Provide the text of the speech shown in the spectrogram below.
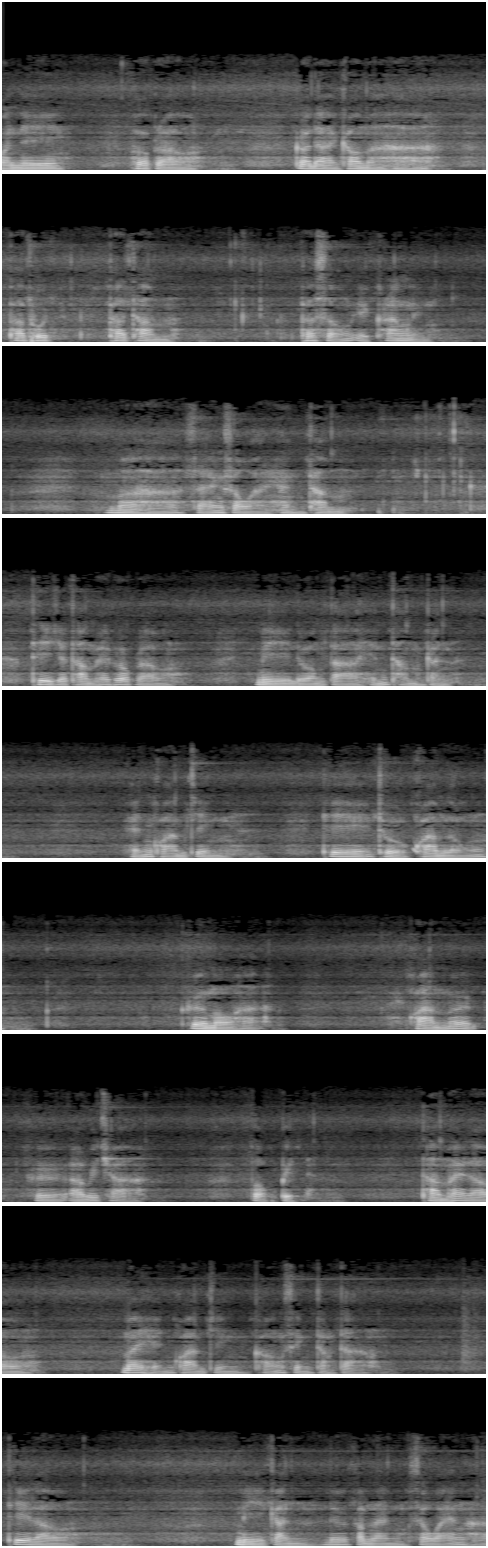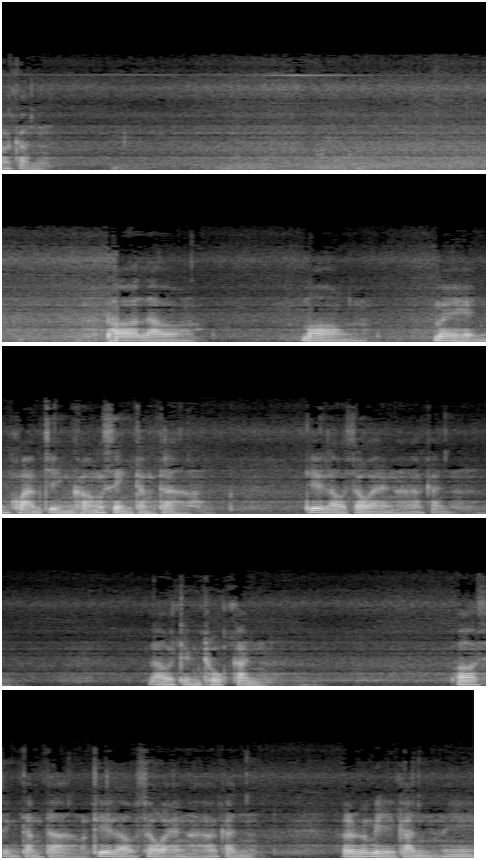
วันนี้พวกเราก็ได้เข้ามาหาพระพุทธ พระธรรม พระสงฆ์อีกครั้งหนึ่ง มาหาแสงสว่างแห่งธรรม ที่จะทำให้พวกเรามีดวงตาเห็นธรรมกัน เห็นความจริงที่ถูกความหลง คือโมหะ ความมืด คืออวิชชาปกปิดทำให้เราไม่เห็นความจริงของสิ่งต่างๆ ที่เรามีกันหรือกำลังแสวงหากัน เพราะเรามองไม่เห็นความจริงของสิ่งต่างๆ ที่เราแสวงหากัน เราจึงทุกข์กัน เพราะสิ่งต่างๆที่เราแสวงหากัน หรือมีกันนี่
